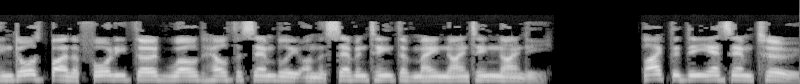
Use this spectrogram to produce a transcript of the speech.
endorsed by the 43rd World Health Assembly on the 17th of May 1990. Like the DSM-2,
